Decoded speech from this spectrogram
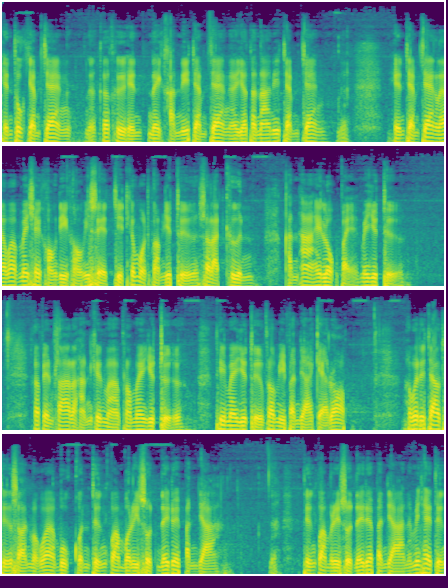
เห็นทุกข์แจ่มแจ้งนะก็คือเห็นในขันนี้แจ่มแจ้งอายตนะนี้แจ่มแจ้งนะเห็นแจ่มแจ้งแล้วว่าไม่ใช่ของดีของวิเศษจิตก็หมดความยึดถือสลัดคืน ขันห้าให้โลกไปไม่ยึดถือ ก็เป็นพระอรหันต์ขึ้นมา เพราะไม่ยึดถือที่ไม่ยึดถือ เพราะมีปัญญาแก่รอบ พระพุทธเจ้าถึงสอนบอกว่าบุคคลถึงความบริสุทธิ์ได้ด้วยปัญญา ถึงความบริสุทธิ์ได้ด้วยปัญญานะไม่ใช่ถึง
